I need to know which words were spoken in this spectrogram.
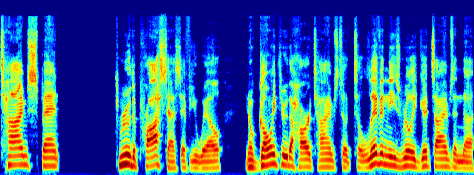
time spent through the process, if you will, you know, going through the hard times to to live in these really good times and the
